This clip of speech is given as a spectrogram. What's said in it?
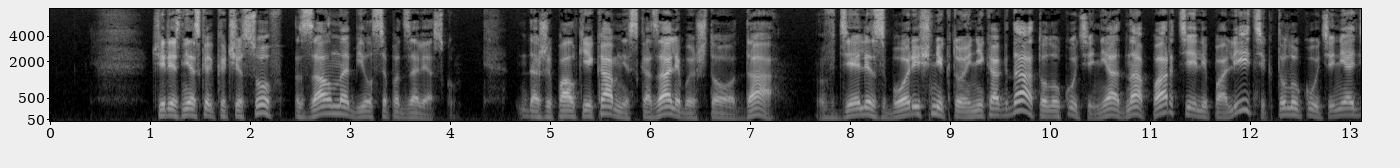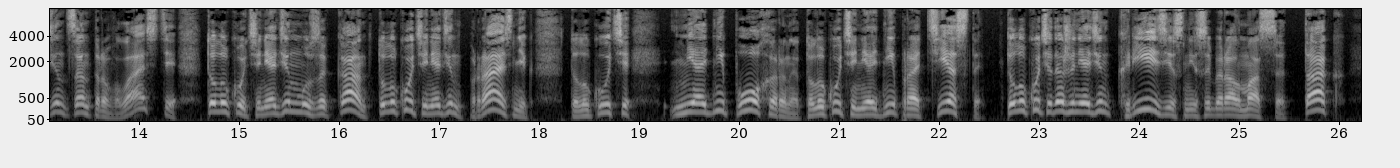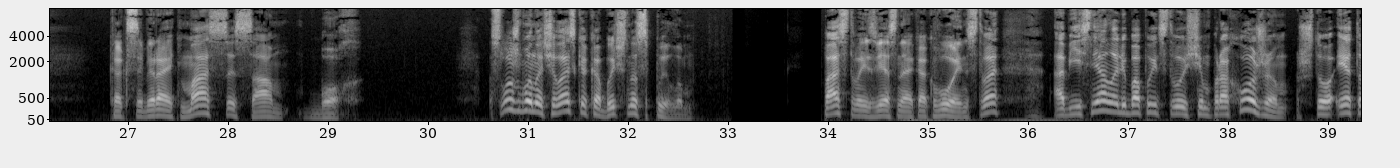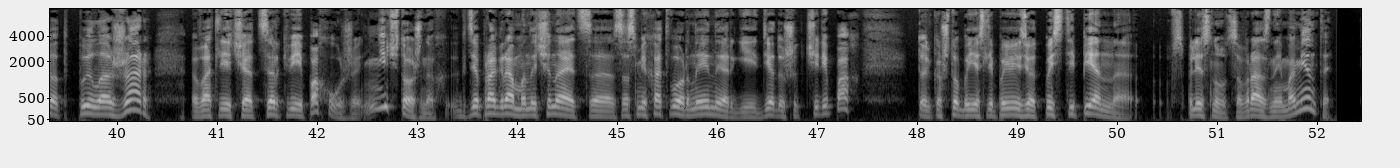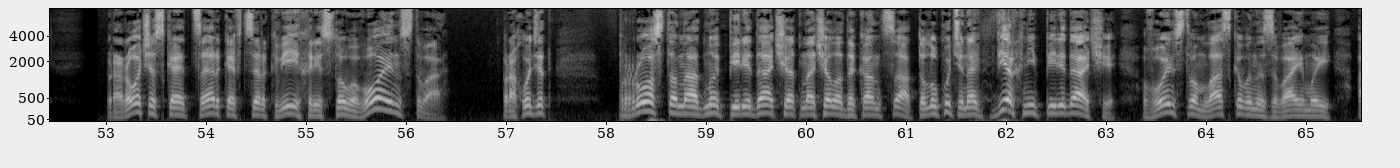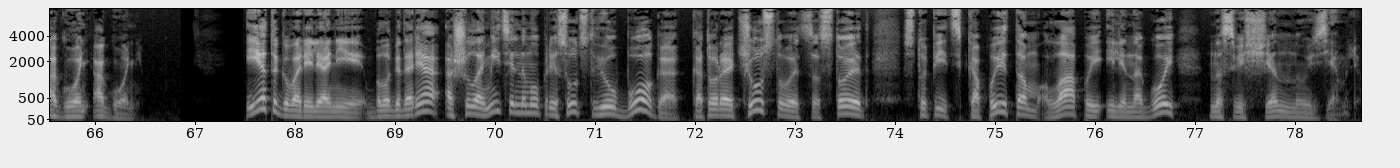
Через несколько часов зал набился под завязку. Даже палки и камни сказали бы, что да, в деле сборищ никто и никогда, Толукути, ни одна партия или политик, Толукути, ни один центр власти, Толукути, ни один музыкант, Толукути, ни один праздник, Толукути, ни одни похороны, Толукути, ни одни протесты, Толукути даже ни один кризис не собирал массы так, как собирает массы сам Бог. Служба началась, как обычно, с пылом. Паства, известная как воинство, объясняла любопытствующим прохожим, что этот пыложар, в отличие от церквей похуже, ничтожных, где программа начинается со смехотворной энергии дедушек-черепах, только чтобы, если повезет, постепенно всплеснуться в разные моменты, Пророческая церковь церквей Христова воинства проходит просто на одной передаче от начала до конца, Толукути на верхней передаче, воинством ласково называемой «Огонь-огонь». И это, говорили они, благодаря ошеломительному присутствию Бога, которое чувствуется, стоит ступить копытом, лапой или ногой на священную землю.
